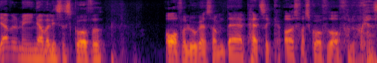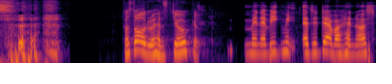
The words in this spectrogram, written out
Jeg vil mene, jeg var lige så skuffet over for Lukas, som da Patrick også var skuffet over for Lukas. Forstår du hans joke? Men er, vi ikke er det der, hvor han også,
